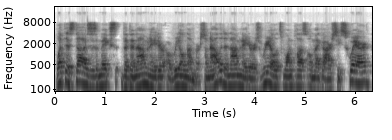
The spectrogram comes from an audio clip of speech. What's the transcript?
What this does is it makes the denominator a real number. So now the denominator is real. It's 1 plus omega rc squared.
